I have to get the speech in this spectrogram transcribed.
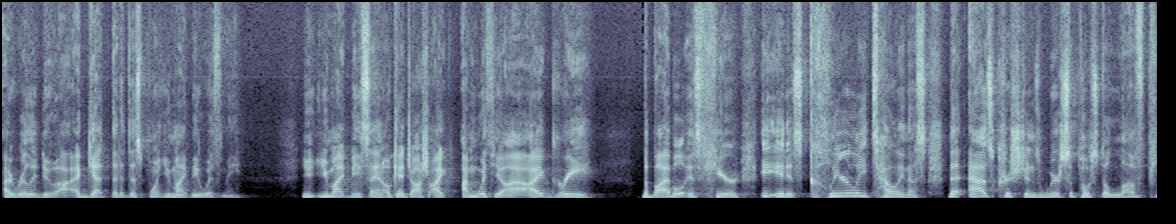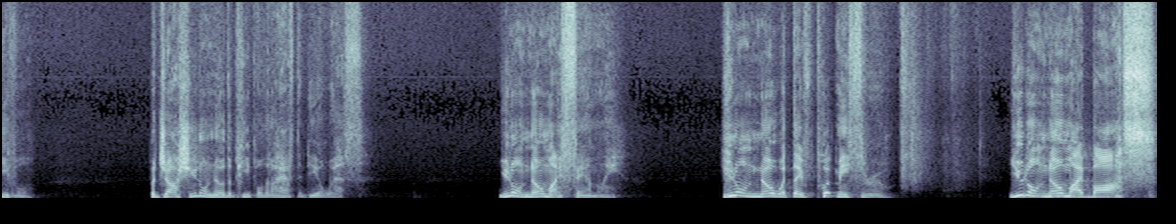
I really do. I get that at this point you might be with me. You, you might be saying, okay, Josh, I, I'm with you. I, I agree. The Bible is here. It is clearly telling us that as Christians, we're supposed to love people. But Josh, you don't know the people that I have to deal with. You don't know my family. You don't know what they've put me through. You don't know my boss.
